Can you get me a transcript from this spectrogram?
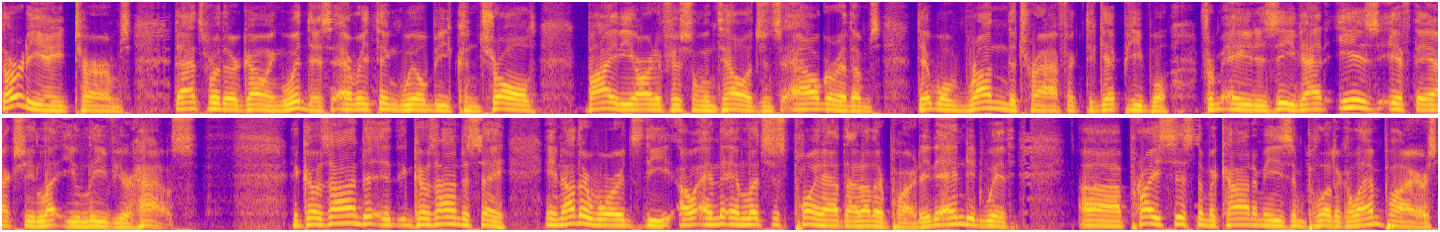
38 terms, that's where they're going with this. Everything will be controlled by the artificial intelligence algorithms that will run the traffic to get people from A to Z. That is if they actually let you leave your house. It goes on to it goes on to say, in other words, the oh, and, and let's just point out that other part. It ended with uh, price system economies and political empires,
